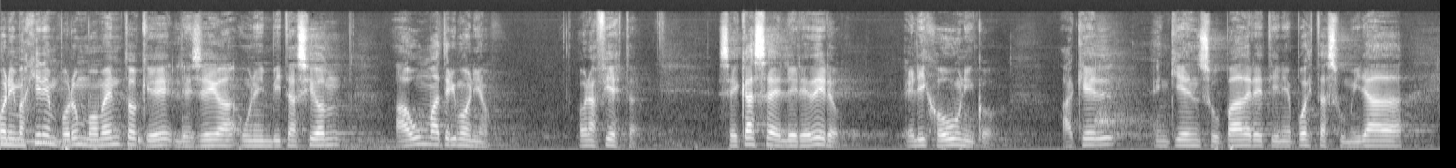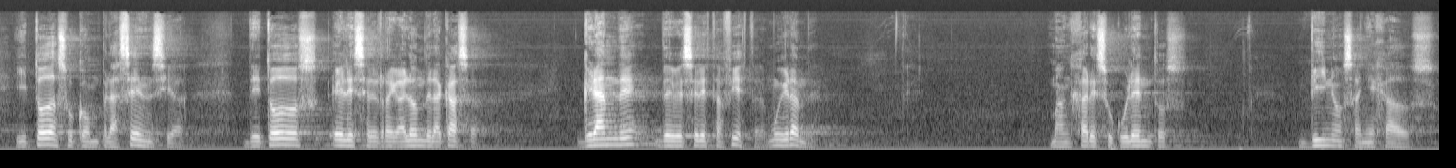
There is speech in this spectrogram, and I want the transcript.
Bueno, imaginen por un momento que les llega una invitación a un matrimonio, a una fiesta. Se casa el heredero, el hijo único, aquel en quien su padre tiene puesta su mirada y toda su complacencia. De todos, él es el regalón de la casa. Grande debe ser esta fiesta, muy grande. Manjares suculentos, vinos añejados.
